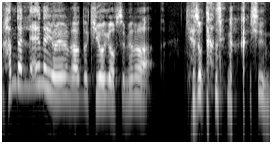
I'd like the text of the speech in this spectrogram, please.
한달 내내 여행 가도 기억이 없으면 계속 딴 생각하신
